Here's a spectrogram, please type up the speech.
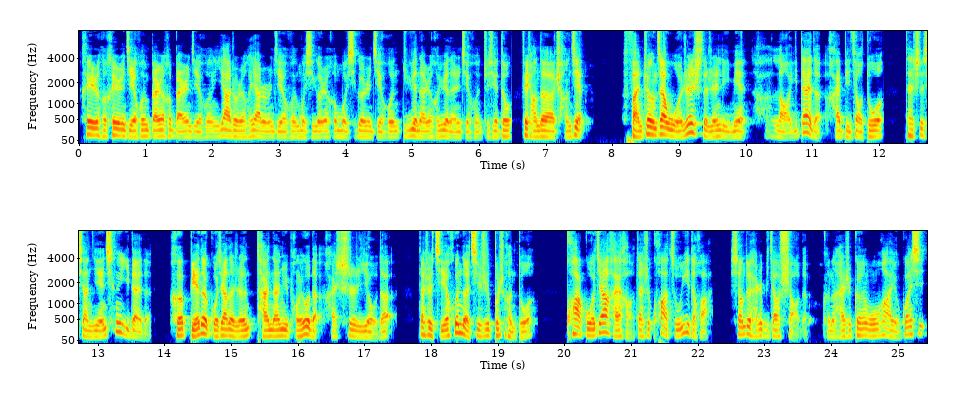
黑人和黑人结婚，白人和白人结婚，亚洲人和亚洲人结婚，墨西哥人和墨西哥人结婚，越南人和越南人结婚，这些都非常的常见。反正在我认识的人里面啊，老一代的还比较多，但是像年轻一代的和别的国家的人谈男女朋友的还是有的，但是结婚的其实不是很多。跨国家还好，但是跨族裔的话，相对还是比较少的，可能还是跟文化有关系。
